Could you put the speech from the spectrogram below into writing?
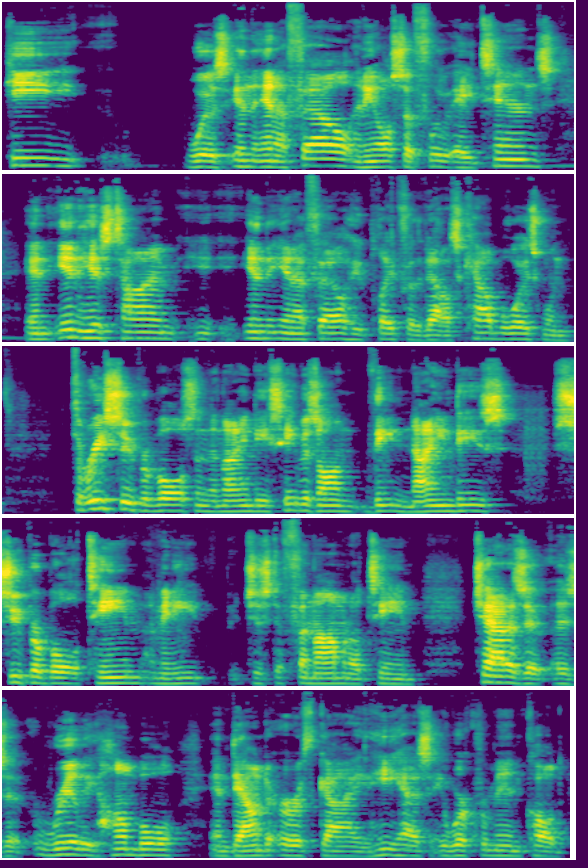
He was in the NFL and he also flew A-10s. And in his time in the NFL, he played for the Dallas Cowboys, won three Super Bowls in the 90s. He was on the 90s Super Bowl team. I mean, he just a phenomenal team. Chad is a, is a really humble and down to earth guy, and he has a work for men called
